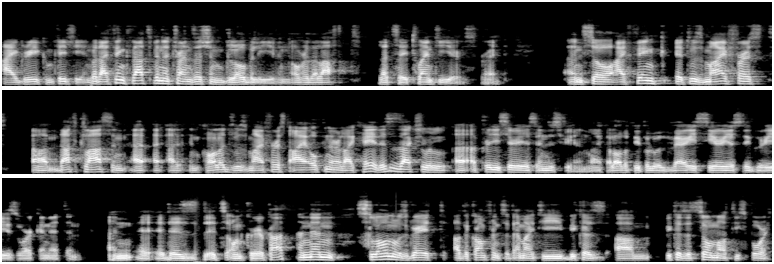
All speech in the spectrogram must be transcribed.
I agree completely. But I think that's been a transition globally, even over the last, let's say, 20 years, right? And so I think it was my first um, that class in uh, in college was my first eye opener. Like, hey, this is actually a, a, pretty serious industry, and like a lot of people with very serious degrees work in it, and and it is its own career path. And then Sloan was great at the conference at MIT because um, because it's so multi-sport.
